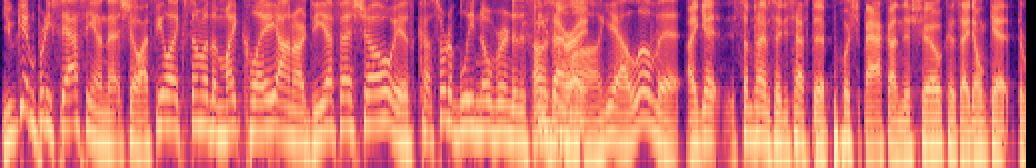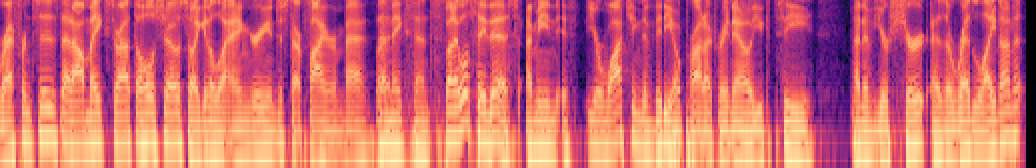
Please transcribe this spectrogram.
You're getting pretty sassy on that show. I feel like some of the Mike Clay on our DFS show is co- sort of bleeding over into the season Oh, is that right? long. Yeah, a little bit. I get sometimes I just have to push back on this show because I don't get the references that I'll make throughout the whole show. So I get a little angry and just start firing back. But, that makes sense. But I will say this: I mean, if you're watching the video product right now, you can see kind of your shirt has a red light on it.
